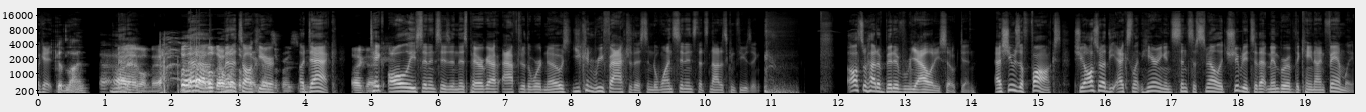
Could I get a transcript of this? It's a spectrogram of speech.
Okay, Good line. I Meta. don't know. Meta- I don't know meta what talk fuck here. that's supposed to a. Dak. Okay. Take all these sentences in this paragraph after the word nose. You can refactor this into one sentence that's not as confusing. also had a bit of reality soaked in. As she was a fox, she also had the excellent hearing and sense of smell attributed to that member of the canine family.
